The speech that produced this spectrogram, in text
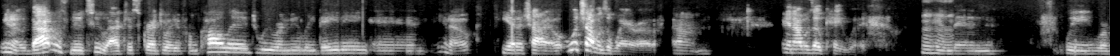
you know, that was new too. I just graduated from college. We were newly dating, and you know, he had a child, which I was aware of, um, and I was okay with. Mm-hmm. And then we were,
